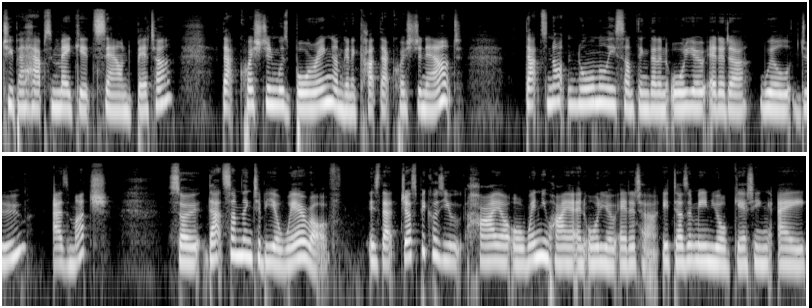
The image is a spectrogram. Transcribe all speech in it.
to perhaps make it sound better? That question was boring. I'm going to cut that question out. That's not normally something that an audio editor will do as much. So that's something to be aware of is that just because you hire or when you hire an audio editor, it doesn't mean you're getting a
